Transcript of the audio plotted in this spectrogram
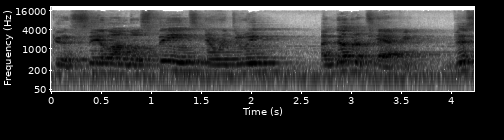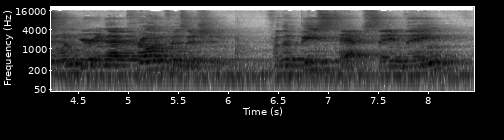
Gonna stay along those things and we're doing another tapping. This one, you're in that prone position. For the beast tap, same thing.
